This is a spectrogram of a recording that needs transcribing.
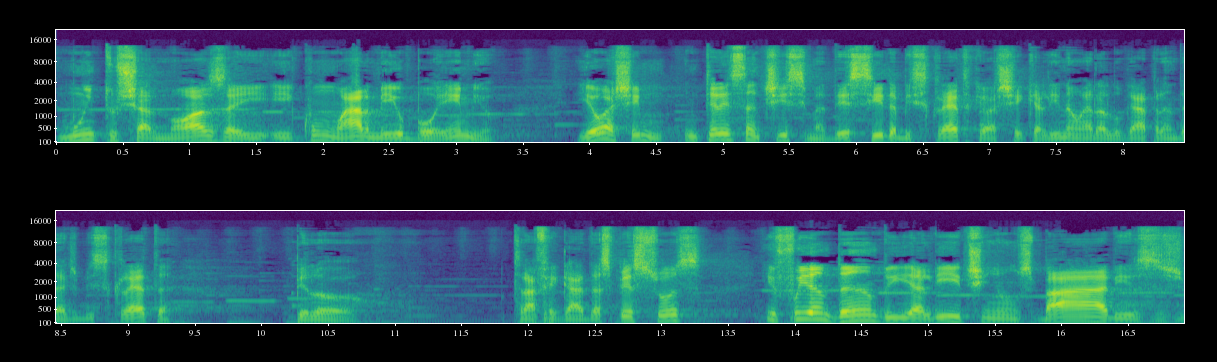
muito charmosa e, e com um ar meio boêmio. E eu achei interessantíssima. Desci da bicicleta, que eu achei que ali não era lugar para andar de bicicleta pelo trafegar das pessoas e fui andando e ali tinha uns bares,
